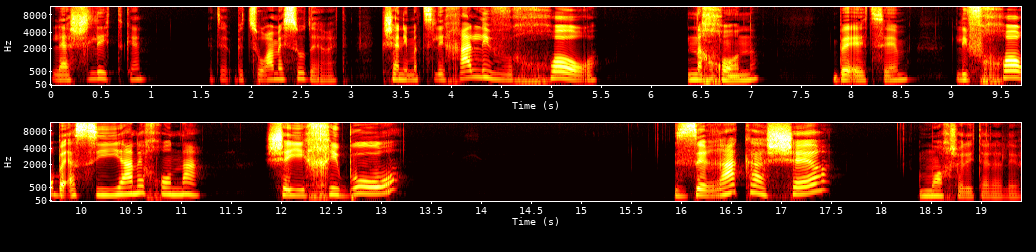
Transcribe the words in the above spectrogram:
להשליט, כן? בצורה מסודרת, כשאני מצליחה לבחור נכון, בעצם, לבחור בעשייה נכונה, שהיא חיבור, זה רק כאשר המוח שליט על הלב.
